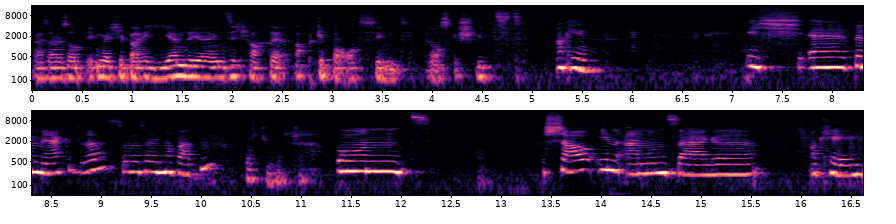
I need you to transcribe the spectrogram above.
Also als ob irgendwelche Barrieren, die er in sich hatte, abgebaut sind, rausgeschwitzt. Okay. Ich äh, bemerke das, oder soll ich noch warten? Passt schon, passt schon. Und schau ihn an und sage, okay,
